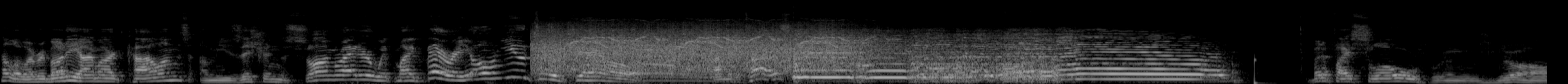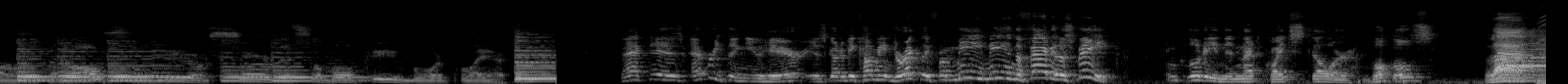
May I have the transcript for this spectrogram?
Hello, everybody. I'm Art Collins, a musician songwriter with my very own YouTube channel. I'm a guitarist. But if I slow things down, I can also be a serviceable keyboard player. Fact is, everything you hear is going to be coming directly from me, me and the fabulous me, including the not quite stellar vocals. La.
